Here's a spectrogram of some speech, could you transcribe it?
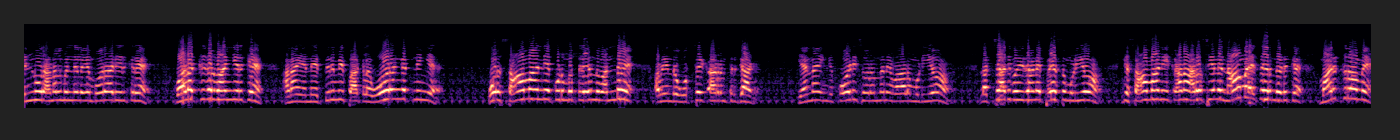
எண்ணூறு அனல் மின் நிலையம் போராடி இருக்கிறேன். வழக்குகள் வாங்கியிருக்கேன். ஆனா என்னை திரும்பி பார்க்கல. ஓரங்கட்டினீங்க. ஒரு சாமானிய குடும்பத்திலிருந்து வந்தேன் அப்படின்ற ஒற்றை காரணத்திற்காக. ஏன்னா இங்க கோடீஸ்வரம் தானே வாழ முடியும். லட்சாதிபதி தானே பேச முடியும். இங்க சாமானியக்கான அரசியலை நாமளே தேர்ந்தெடுக்க மறுக்கிறோமே.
